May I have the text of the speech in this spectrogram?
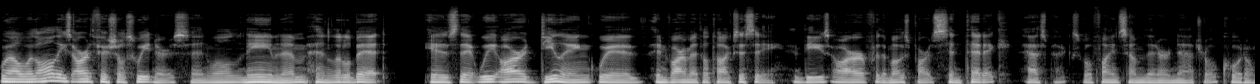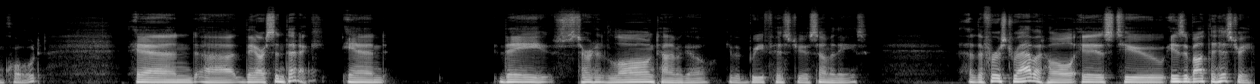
Well, with all these artificial sweeteners, and we'll name them in a little bit, is that we are dealing with environmental toxicity. These are, for the most part, synthetic aspects. We'll find some that are natural, quote unquote, and uh, they are synthetic. And they started a long time ago. Give a brief history of some of these. Uh, the first rabbit hole is to is about the history.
